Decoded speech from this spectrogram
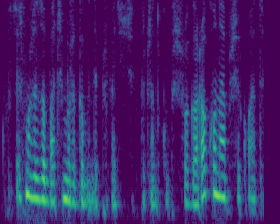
Chociaż może zobaczę, może go będę prowadzić od początku przyszłego roku na przykład.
